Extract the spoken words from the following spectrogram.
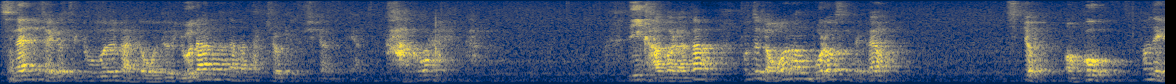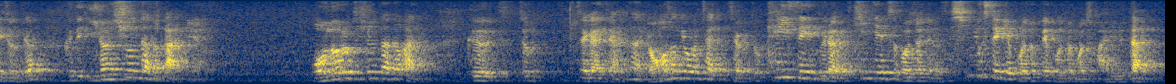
지난주 저희가 뒷부분을 봤는데 오늘 요 단어 하나만 딱 기억해 주시면 돼요. 가거라예요. 이 가거라가 보통 영어로 하면 뭐라고 쓰면 될까요? 쉽죠? 어, go. 하면 되겠죠, 그죠? 근데 이런 쉬운 단어가 아니에요. 언어로도 쉬운 단어가 아니에요. 그, 좀, 제가 이제 항상 영어 성경을 찾을 때 제가 또 K-세이브라고 킹제임스 버전이라서 16세기에 번역된 버전 먼저 봐요, 일단.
